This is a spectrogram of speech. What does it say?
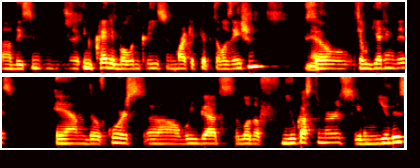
uh, this in, incredible increase in market capitalization yeah. So still getting this. And of course, uh, we got a lot of new customers, even newbies.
